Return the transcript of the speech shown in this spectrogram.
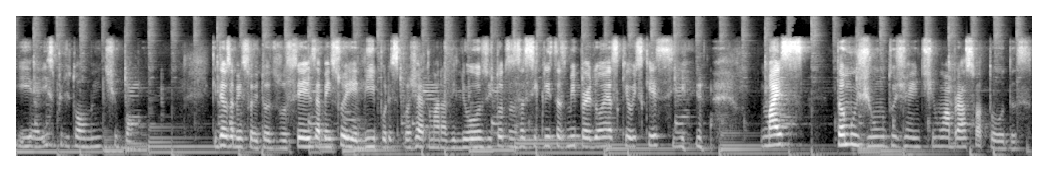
e é espiritualmente bom. Que Deus abençoe todos vocês, abençoe Eli por esse projeto maravilhoso e todas as ciclistas me perdoem as que eu esqueci. Mas tamo junto, gente. Um abraço a todas.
